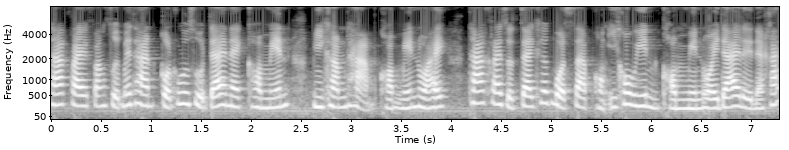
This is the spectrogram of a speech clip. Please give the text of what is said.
ถ้าใครฟังสูตรไม่ทันกดเข้าดูสูตรได้ในคอมเมนต์มีคำถามคอมเมนต์ไว้ ถ้าใครสนใจเครื่องบดสับของ e c o w i n คอมเมนต์ไว้ได้เลยนะคะ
